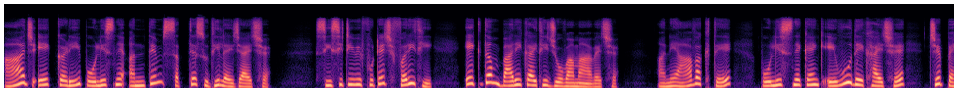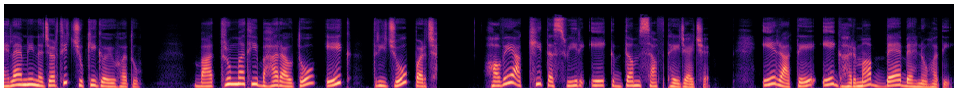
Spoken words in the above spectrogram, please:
આ જ એક કડી પોલીસને અંતિમ સત્ય સુધી લઈ જાય છે. સીસીટીવી ફૂટેજ ફરીથી એકદમ બારીકાઈથી જોવામાં આવે છે. અને આ વખતે પોલીસને કંઈક એવું દેખાય છે જે પહેલાં એમની નજરથી ચૂકી ગયું હતું. બાથરૂમમાંથી બહાર આવતો એક ત્રીજો પડછા. હવે આખી તસવીર એકદમ સાફ થઈ જાય છે. એ રાતે એ ઘરમાં બે બહેનો હતી.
